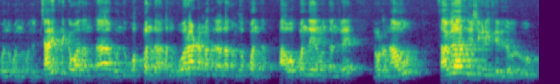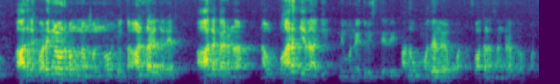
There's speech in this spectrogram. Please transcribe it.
ಒಂದು ಒಂದು ಒಂದು ಚಾರಿತ್ರಿಕವಾದಂತಹ ಒಂದು ಒಪ್ಪಂದ, ಅದು ಹೋರಾಟ ಮಾತ್ರ ಅಲ್ಲ, ಅದೊಂದು ಒಪ್ಪಂದ. ಆ ಒಪ್ಪಂದ ಏನು ಅಂತಂದ್ರೆ, ನೋಡು, ನಾವು ಸಾವಿರಾರು ದೇಶಗಳಿಗೆ ಸೇರಿದವರು, ಆದರೆ ಹೊರಗಿನವರು ಬಂದು ನಮ್ಮನ್ನು ಇವತ್ತು ಆಳ್ತಾ ಇದ್ದಾರೆ. ಆದ ಕಾರಣ ನಾವು ಭಾರತೀಯರಾಗಿ ನಿಮ್ಮನ್ನು ಎದುರಿಸ್ತೇವೆ. ಅದು ಮೊದಲನೇ ಒಪ್ಪಂದ, ಸ್ವಾತಂತ್ರ್ಯ ಸಂಗ್ರಾಮದ ಒಪ್ಪಂದ.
